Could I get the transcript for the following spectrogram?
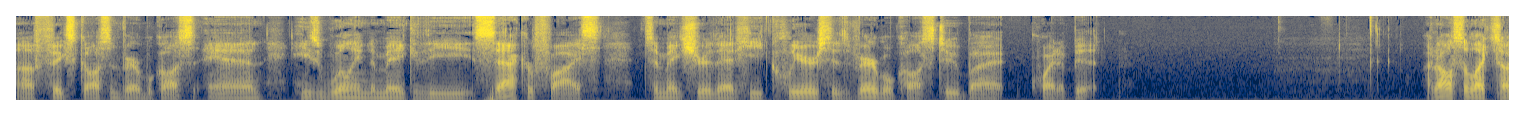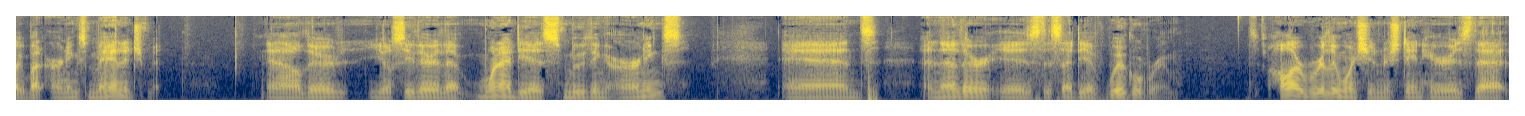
uh, fixed costs and variable costs and he's willing to make the sacrifice to make sure that he clears his variable costs too by quite a bit. I'd also like to talk about earnings management. Now there you'll see there that one idea is smoothing earnings and another is this idea of wiggle room. All I really want you to understand here is that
